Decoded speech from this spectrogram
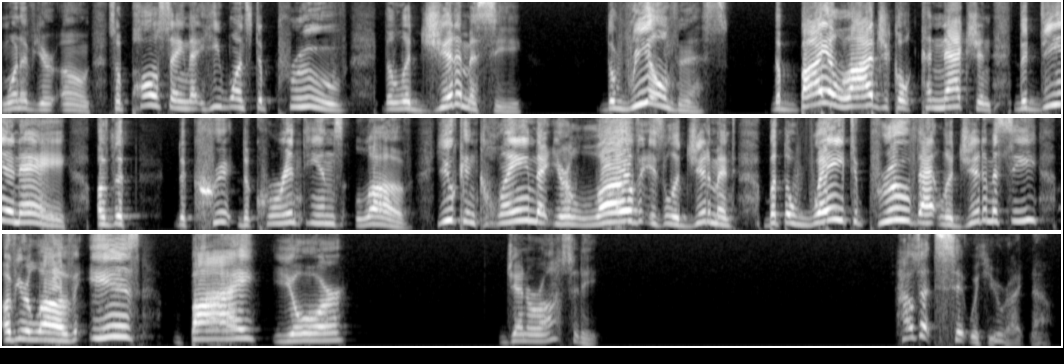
one of your own. So Paul's saying that he wants to prove the legitimacy, the realness, the biological connection, the DNA of the, the, the Corinthians' love. You can claim that your love is legitimate, but the way to prove that legitimacy of your love is by your generosity. How's that sit with you right now?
